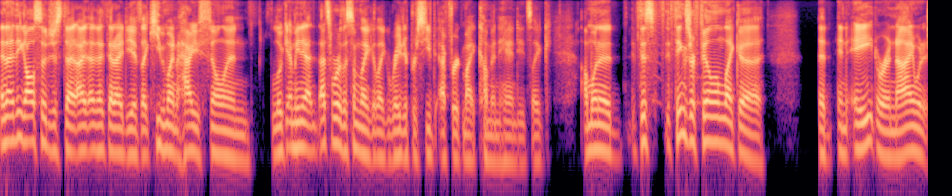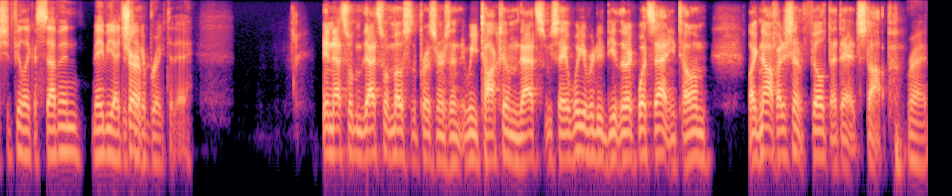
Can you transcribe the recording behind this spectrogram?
And I think also just that I, I like that idea of like keep in mind how you feeling. Look, I mean, that's where the, some like like rated perceived effort might come in handy. It's like I'm gonna if this if things are feeling like a, a an eight or a nine when it should feel like a seven, maybe I just sure. take a break today and that's what that's what most of the prisoners and we talk to them. That's we say, "What do you ever do?" They're like, "What's that?" And you tell them, like, no, if I just didn't feel it that day, I'd stop. Right.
